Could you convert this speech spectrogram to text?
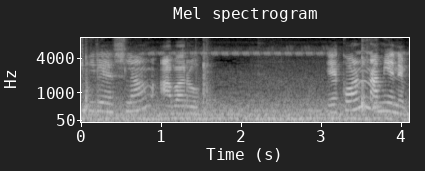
ফিরে আসলাম আবারও। এখন নামিয়ে নেব।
